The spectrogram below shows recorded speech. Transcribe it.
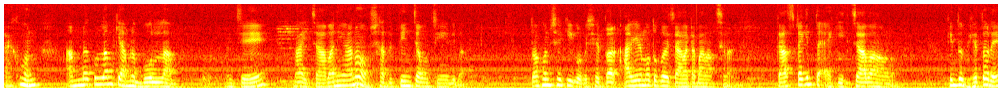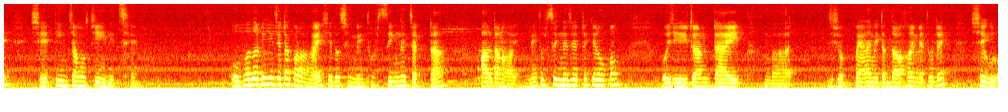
এখন আমরা করলাম কি? আমরা বললাম যে, ভাই, চা বানিয়ে আনো, সাথে তিন চামচ চিনি দিবা। তখন সে কি করবে? সে তো আর আগের মতো করে চাটা বানাচ্ছে না। কাজটা কিন্তু একই চা বানানো। কিন্তু ভেতরে সে তিন চামচ চিনি দিচ্ছে। ওভারলোডিংয়ে যেটা করা হয়, সেটা হচ্ছে মেথড সিগনেচারটা পাল্টানো হয়। মেথড সিগনেচারটা কীরকম? ওই যে রিটার্ন টাইপ বা যেসব প্যারামিটার দেওয়া হয় মেথডে সেগুলো।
